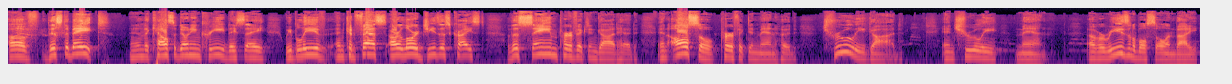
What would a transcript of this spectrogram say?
of this debate. And in the Chalcedonian Creed, they say, We believe and confess our Lord Jesus Christ, the same perfect in Godhead, and also perfect in manhood, truly God and truly man, of a reasonable soul and body,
